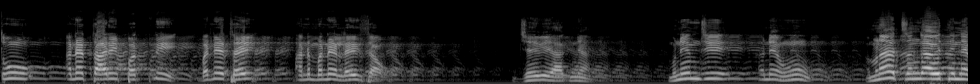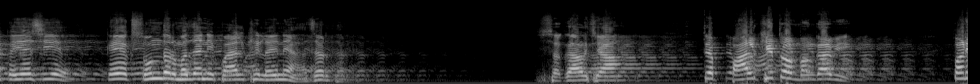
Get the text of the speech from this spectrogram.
તું અને તારી પત્ની બંને થઈ અને મને લઈ જાઓ. જેવી આજ્ઞા. મુનિમજી અને હું હમણાં જ ચંગાવતીને કહીએ છીએ કે એક સુંદર મજાની પાલખી લઈને હાજર થાય. સગાળચા તે પાલખી તો મંગાવી. પણ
